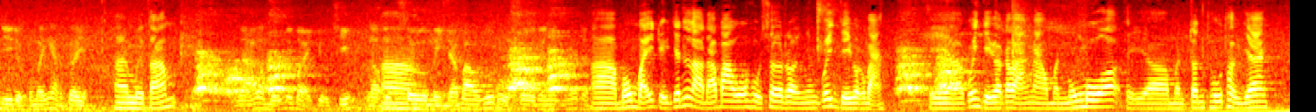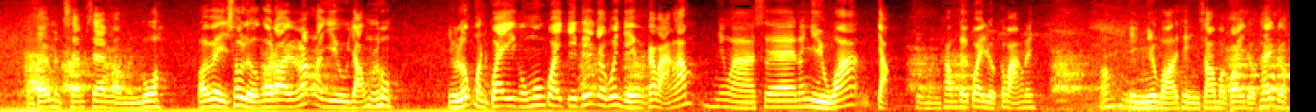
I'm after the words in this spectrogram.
đi được có mấy ngàn cây 28 giá là 47 triệu 9 là hồ À. sơ mình đã bao rút hồ sơ cho nhanh hết rồi. À, 47 triệu chín là đã bao hồ sơ rồi nhưng quý anh chị và các bạn thì à, quý anh chị và các bạn nào mình muốn mua thì à, mình tranh thủ thời gian mình tới mình xem xem và mình mua. Bởi vì số lượng ở đây rất là nhiều dòng luôn. Nhiều lúc mình quay cũng muốn quay chi tiết cho quý anh chị và các bạn lắm nhưng mà xe nó nhiều quá chặt thì mình không thể quay được các bạn đi. Đó nhìn như vậy thì sao mà quay được hết được.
